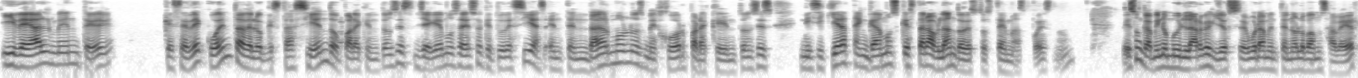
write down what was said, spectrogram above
idealmente que se dé cuenta de lo que está haciendo para que entonces lleguemos a eso que tú decías, entendámonos mejor para que entonces ni siquiera tengamos que estar hablando de estos temas, pues, ¿no? Es un camino muy largo y yo seguramente no lo vamos a ver,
